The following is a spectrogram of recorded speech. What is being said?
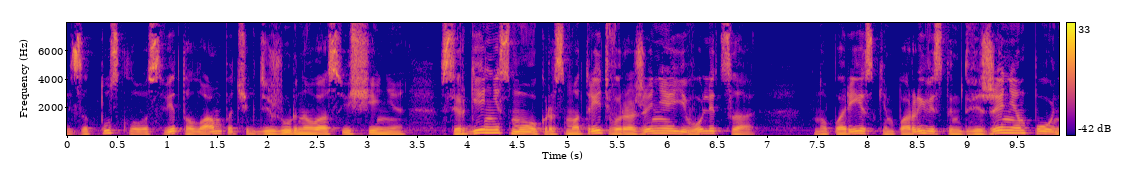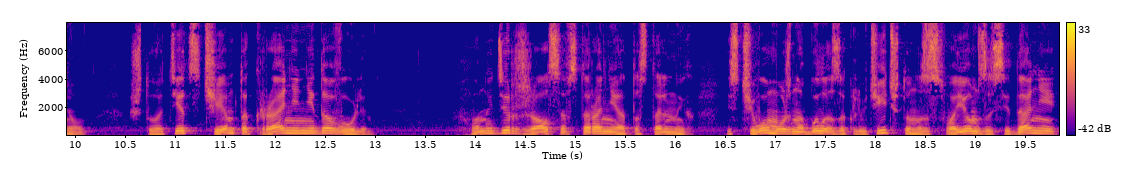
Из-за тусклого света лампочек дежурного освещения Сергей не смог рассмотреть выражение его лица, но по резким порывистым движениям понял, что отец чем-то крайне недоволен. Он и держался в стороне от остальных, из чего можно было заключить, что на своем заседании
